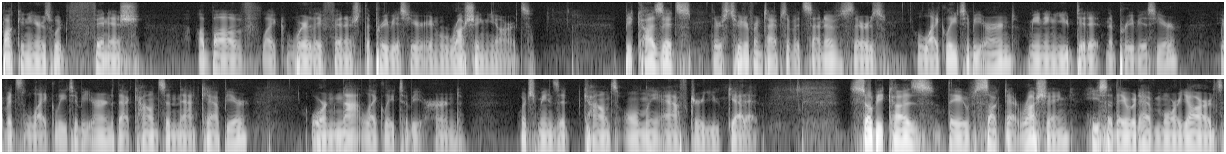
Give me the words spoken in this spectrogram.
Buccaneers would finish above like where they finished the previous year in rushing yards. Because it's there's two different types of incentives. There's likely to be earned, meaning you did it in the previous year. If it's likely to be earned, that counts in that cap year or not likely to be earned, which means it counts only after you get it. So because they sucked at rushing, he said they would have more yards.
